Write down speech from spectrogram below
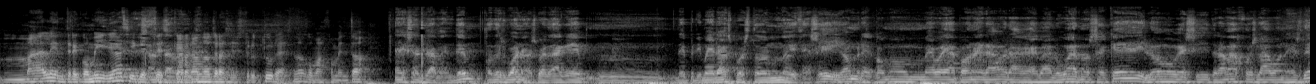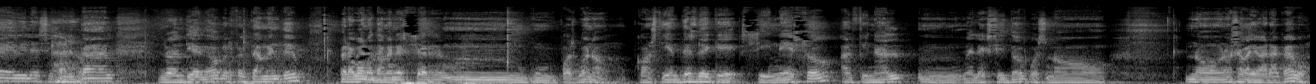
mal, entre comillas, y que estés cargando otras estructuras, ¿no? Como has comentado. Exactamente. Entonces, bueno, es verdad que mm, de primeras, pues todo el mundo dice, sí, hombre, ¿cómo me voy a poner ahora a evaluar no sé qué? Y luego que si trabajo eslabones débiles y tal. Lo entiendo perfectamente. Pero bueno, también es ser, mm, pues bueno, conscientes de que sin eso, al final, mm, el éxito, pues no no, no se va a llevar a cabo.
